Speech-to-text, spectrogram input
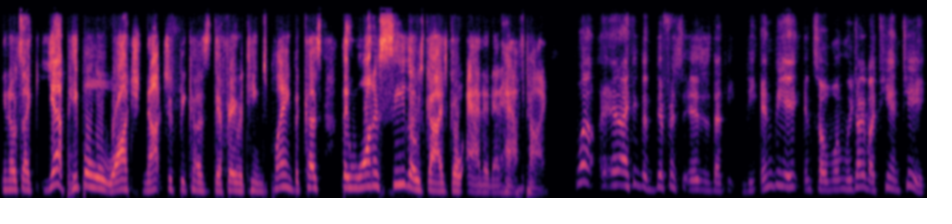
you know it's like yeah people will watch not just because their favorite team's playing because they want to see those guys go at it at halftime Well, and I think the difference is is that the, the NBA, and so when we talk about TNT,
